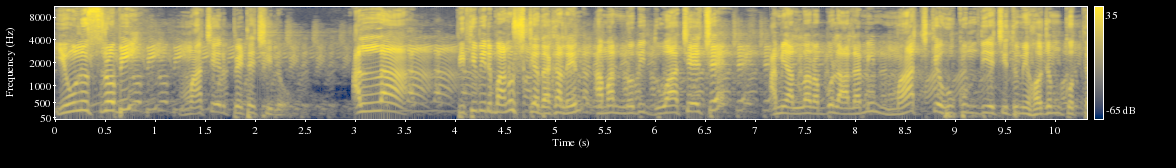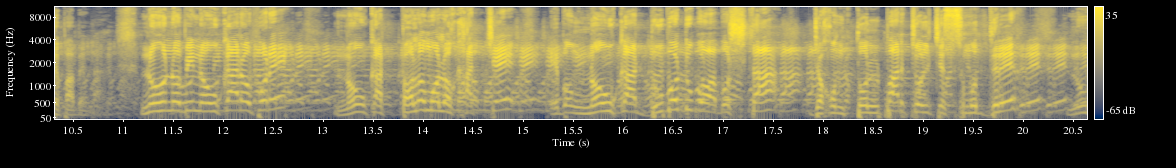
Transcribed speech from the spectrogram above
ইউনুস নবী মাছের পেটে ছিল। আল্লাহ পৃথিবীর মানুষকে দেখালেন, আমার নবী দোয়া চেয়েছে, আমি আল্লাহ রাব্বুল আলমী মাছকে হুকুম দিয়েছি, তুমি হজম করতে পাবে না। নৌ নবী নৌকার ওপরে নৌকা টলমল খাচ্ছে এবং নৌকা ডুবো ডুবো অবস্থা যখন তোলপার চলছে সমুদ্রের, নূহ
